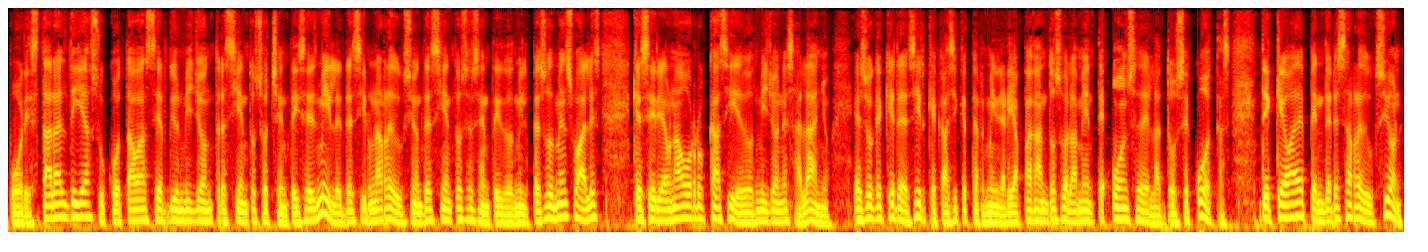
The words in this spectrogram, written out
por estar al día, su cuota va a ser de 1.386.000, es decir, una reducción de 162 mil pesos mensuales, que sería un ahorro casi de 2 millones al año. ¿Eso qué quiere decir? Que casi que terminaría pagando solamente 11 de las 12 cuotas. ¿De qué va a depender esa reducción?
